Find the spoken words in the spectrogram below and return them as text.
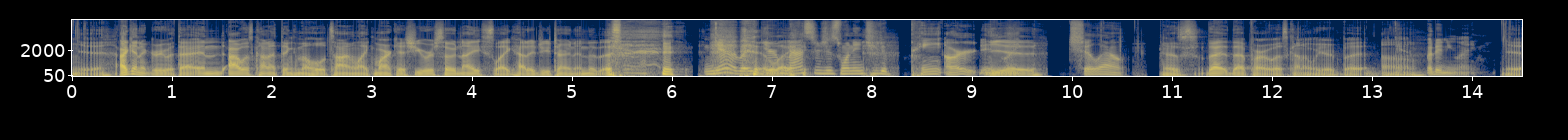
Yeah, I can agree with that. And I was kind of thinking the whole time, like Marcus, you were so nice. Like, how did you turn into this? Yeah, like your Like- master just wanted you to paint art and like yeah, chill out. was, that that part was kind of weird, but um, yeah. But anyway, yeah.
